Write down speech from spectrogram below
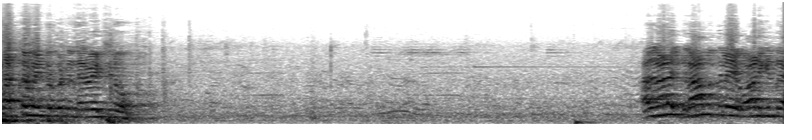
சட்டமேற்றப்பட்டு நிறைவேற்றினோம். அதனால கிராமத்திலே வாழ்கின்ற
